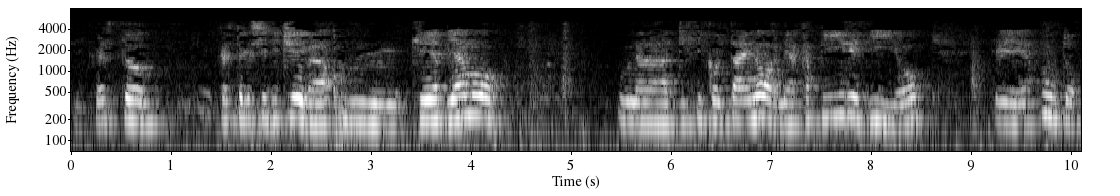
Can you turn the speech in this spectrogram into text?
Sì, questo, questo, che si diceva, mm, che abbiamo una difficoltà enorme a capire Dio, eh, appunto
